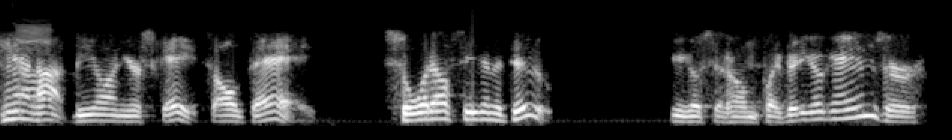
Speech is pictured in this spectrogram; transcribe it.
cannot be on your skates all day. So what else are you going to do? You go sit home and play video games, or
